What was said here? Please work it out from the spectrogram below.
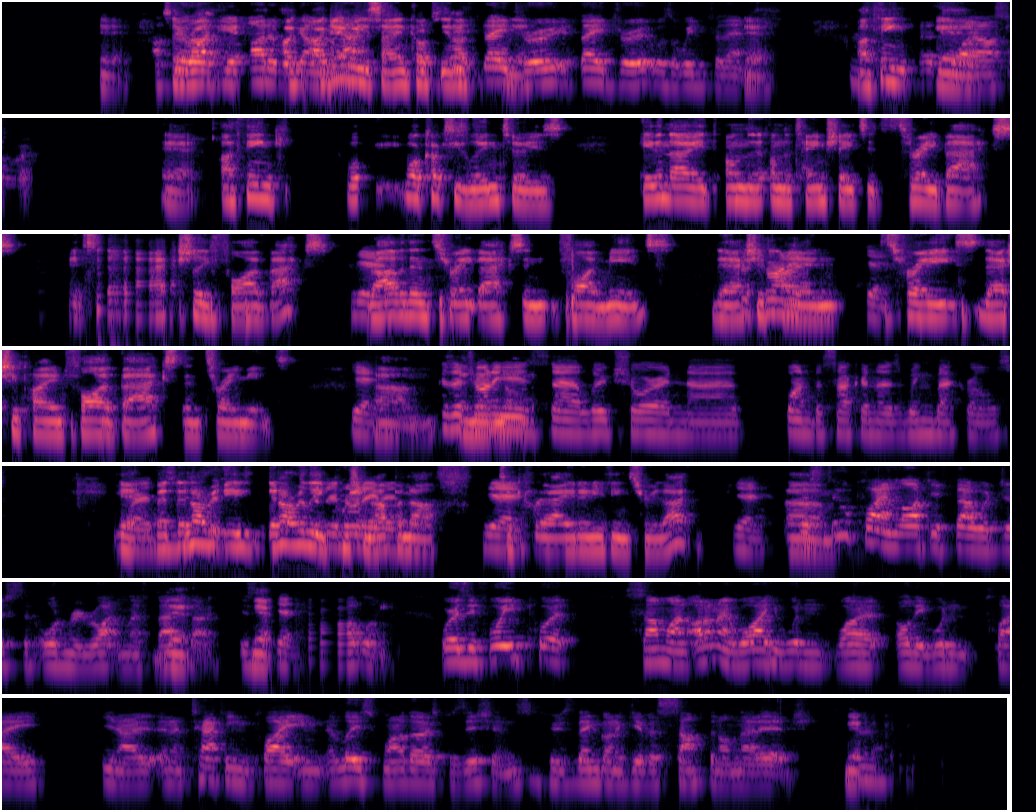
Yeah. I So, feel right, like yeah, I, I going get what you're saying, Cox. You know, if they yeah, drew, if they drew, it was a win for them. Yeah. I think That's yeah, why I saw it. Yeah, I think what what Coxie's alluding to is even though it, on the on the team sheets it's three backs, it's actually five backs Yeah. rather than three backs and five mids. They're They're actually trying to- playing yeah. three. They're actually playing five backs and three mids. Yeah. Um, Because they're trying to then, use uh, Luke Shaw and uh, Wan Bissaka in those wing back roles. yeah, where but they're not really they're not really they're not pushing up enough Yeah. to create anything through that. Yeah. They're Um, still playing like if they were just an ordinary right and left back, Yeah. though. Is Yeah. the problem. Whereas if we put someone, I don't know why he wouldn't, why Ollie wouldn't play, you know, an attacking play in at least one of those positions, who's then going to give us something on that edge. yeah, hmm.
